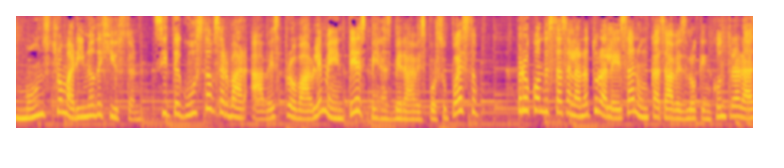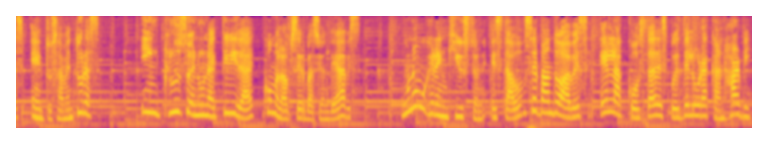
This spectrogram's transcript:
Monstruo marino de Houston. Si te gusta observar aves, probablemente esperas ver aves, por supuesto pero cuando estás en la naturaleza nunca sabes lo que encontrarás en tus aventuras, incluso en una actividad como la observación de aves. Una mujer en Houston estaba observando aves en la costa después del huracán Harvey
